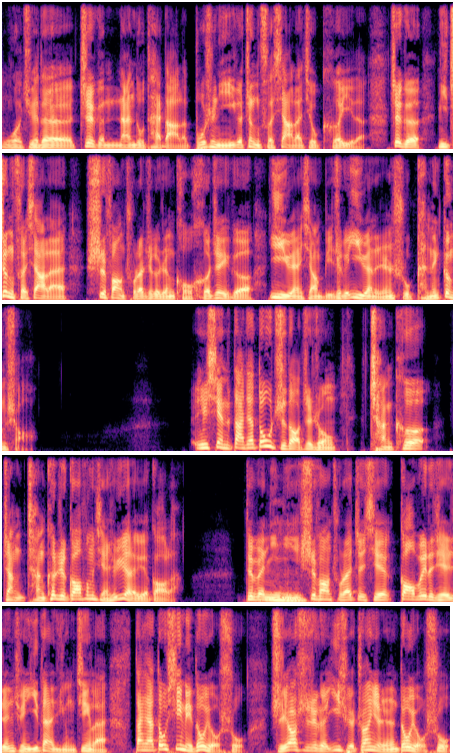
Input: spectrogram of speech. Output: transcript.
我觉得这个难度太大了，不是你一个政策下来就可以的。这个你政策下来释放出来这个人口和这个意愿相比，这个意愿的人数肯定更少。因为现在大家都知道，这种产科产产科这高风险是越来越高了。对不对？你你释放出来这些高危的这些人群一旦涌进来，大家都心里都有数。只要是这个医学专业的人都有数，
